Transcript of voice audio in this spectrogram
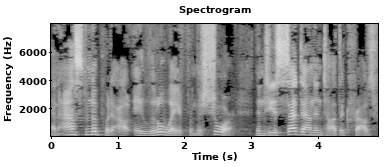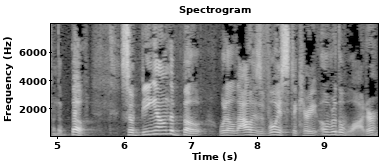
and asked him to put out a little way from the shore. Then Jesus sat down and taught the crowds from the boat. So being out in the boat would allow his voice to carry over the water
